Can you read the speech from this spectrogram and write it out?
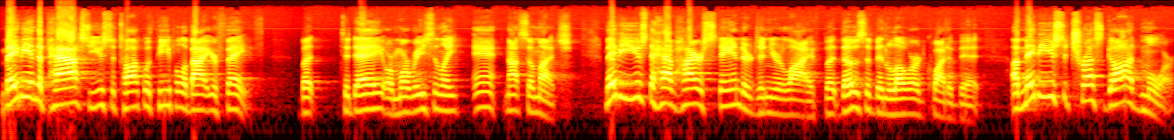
Maybe in the past you used to talk with people about your faith, but today or more recently, eh, not so much. Maybe you used to have higher standards in your life, but those have been lowered quite a bit. Uh, maybe you used to trust God more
